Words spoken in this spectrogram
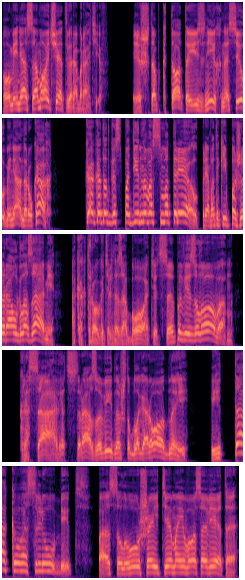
У меня самой четверо братьев. И чтоб кто-то из них носил меня на руках, как этот господин на вас смотрел, прямо-таки пожирал глазами, а как трогательно заботится, повезло вам. Красавец, сразу видно, что благородный, и так вас любит». «Послушайте моего совета!»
